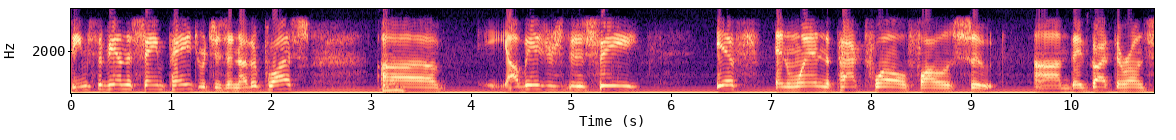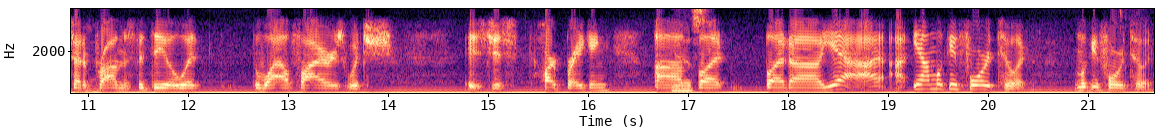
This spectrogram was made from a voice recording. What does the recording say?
seems to be on the same page, which is another plus. Uh, I'll be interested to see if and when the Pac-12 follows suit. Um, they've got their own set of problems to deal with, the wildfires, which is just heartbreaking. Uh, yes. But but uh, yeah, I, I, know, I'm looking forward to it. I'm looking forward to it.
